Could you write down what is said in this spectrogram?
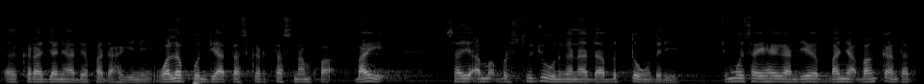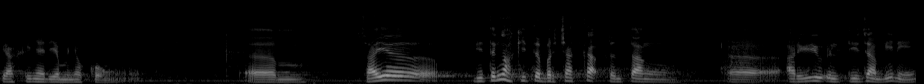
kerajaan yang ada pada hari ini. Walaupun di atas kertas nampak baik, saya amat bersetuju dengan ada betung tadi. Cuma saya heran dia banyak bangkan tapi akhirnya dia menyokong. Um, saya di tengah kita bercakap tentang uh, RUU Iltizam ini,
